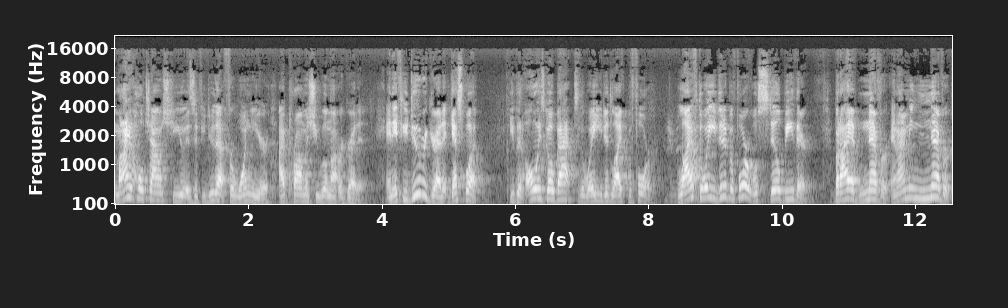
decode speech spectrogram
my whole challenge to you is if you do that for one year, I promise you will not regret it. And if you do regret it, guess what? You can always go back to the way you did life before. Life the way you did it before will still be there. But I have never, and I mean never,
